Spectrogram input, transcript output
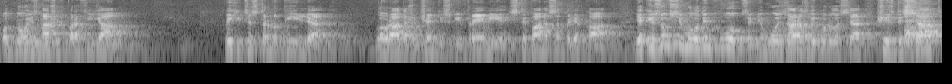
одного із наших парафіян, вихідця з Тернопілля, лауреата Шевченківської премії Степана Сапеляка, який зовсім молодим хлопцем, йому ось зараз виповнилося 60,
